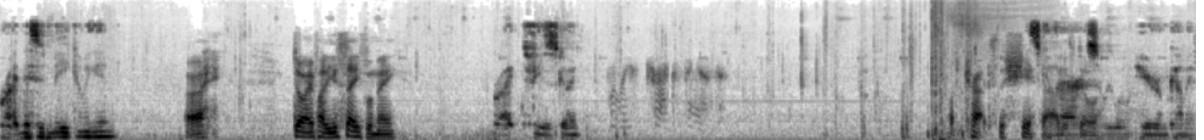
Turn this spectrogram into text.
Right, this is me coming in. Alright. Don't worry, buddy, you're safe with me. Right, diffuser's going. I've tracked the shit It's out of Caveira, this so door. we won't hear him coming.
